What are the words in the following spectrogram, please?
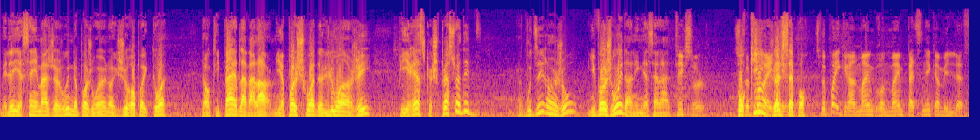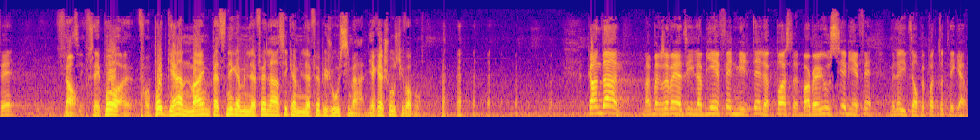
mais là, il y a cinq matchs de jouer, il n'a pas joué un, donc il ne jouera pas avec toi. Donc, il perd de la valeur. Mais il n'a pas le choix de louanger. Puis il reste que je suis persuadé de vous dire un jour, il va jouer dans la Ligue nationale. C'est sûr. Pour qui, je ne le sais pas. Tu peux pas être grand de même, gros de même, patiner comme il le fait. Non, c'est pas. Euh, faut pas être grand de même, patiner comme il le fait, lancer comme il le fait, puis jouer aussi mal. Il y a quelque chose qui va pas. Condon, Marc Bergevin a dit il a bien fait, il méritait le poste. Barberio aussi a bien fait, mais là, il dit on peut pas toutes les garder.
